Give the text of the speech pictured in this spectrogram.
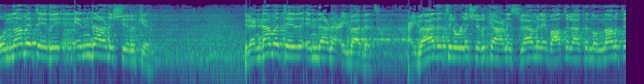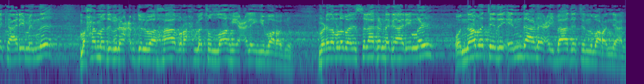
ഒന്നാമത്തേത് എന്താണ് ഷിർക്ക് രണ്ടാമത്തേത് എന്താണ് ഇബാദത്ത്? ഇബാദത്തിലുള്ള ഷിർക്കാണ് ഇസ്ലാമിനെ ബാത്തിലാക്കുന്ന ഒന്നാമത്തെ കാര്യമെന്ന് മുഹമ്മദ് ബിൻ അബ്ദുൽ വഹാബ് റഹ്മത്തുല്ലാഹി അലഹി പറഞ്ഞു. ഇവിടെ നമ്മൾ മനസ്സിലാക്കേണ്ട കാര്യങ്ങൾ ഒന്നാമത്തേത് എന്താണ് ഇബാദത്ത് എന്ന് പറഞ്ഞാൽ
